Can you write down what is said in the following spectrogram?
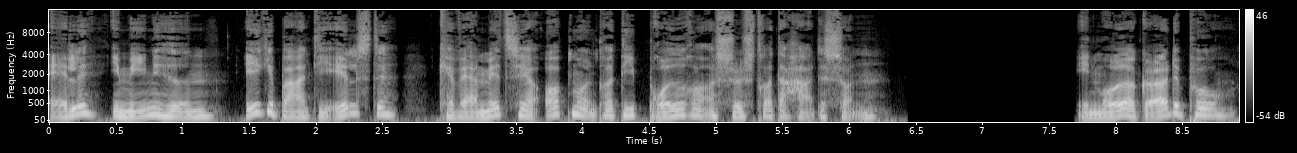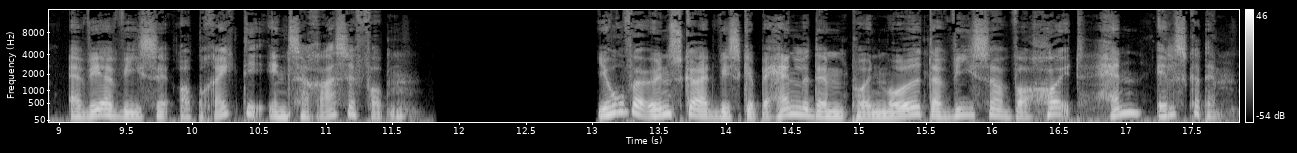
Alle i menigheden, ikke bare de ældste, kan være med til at opmuntre de brødre og søstre, der har det sådan. En måde at gøre det på er ved at vise oprigtig interesse for dem. Jehova ønsker, at vi skal behandle dem på en måde, der viser, hvor højt han elsker dem.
